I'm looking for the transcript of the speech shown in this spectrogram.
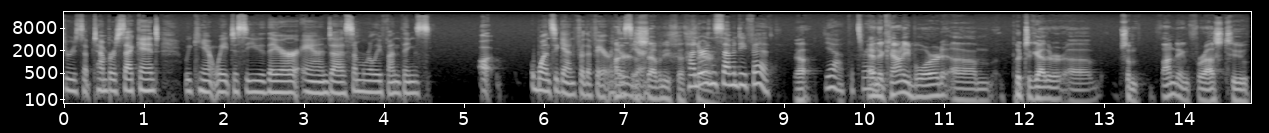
through September 2nd. We can't wait to see you there and uh, some really fun things uh, once again for the fair this year. 175th fair. 175th. yeah. Yeah, that's right. And the county board um, put together uh, some funding for us to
